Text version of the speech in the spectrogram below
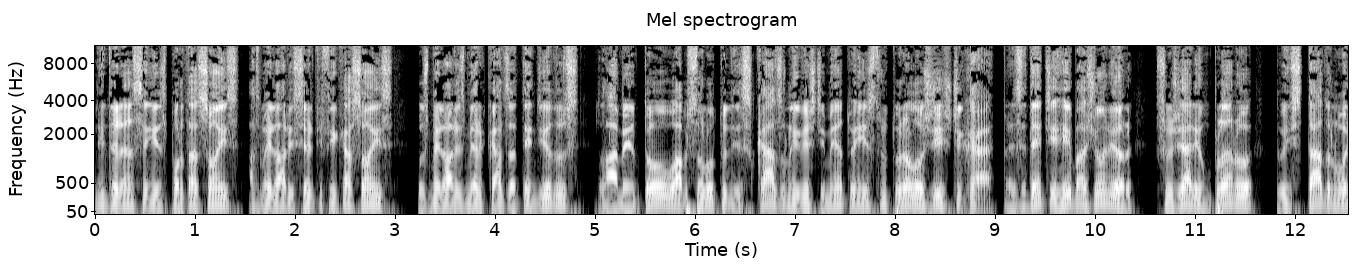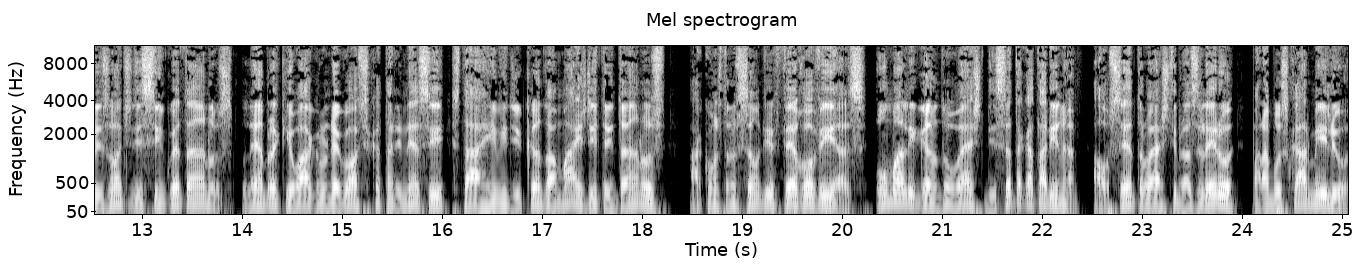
liderança em exportações, as melhores certificações, os melhores mercados atendidos, lamentou o absoluto descaso no investimento em estrutura logística. Presidente Riba Júnior sugere um plano do Estado no horizonte de 50 anos. Lembra que o agronegócio catarinense está reivindicando há mais de 30 anos a construção de ferrovias, uma ligando o oeste de Santa Catarina ao centro-oeste brasileiro para buscar milho,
